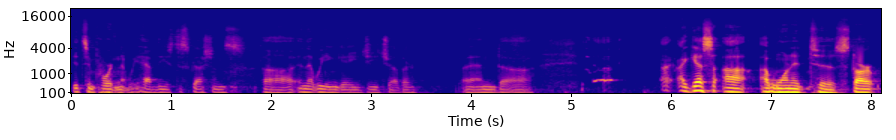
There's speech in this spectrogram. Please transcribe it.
it's important that we have these discussions uh, and that we engage each other. And uh, I, I, guess uh, I wanted to start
